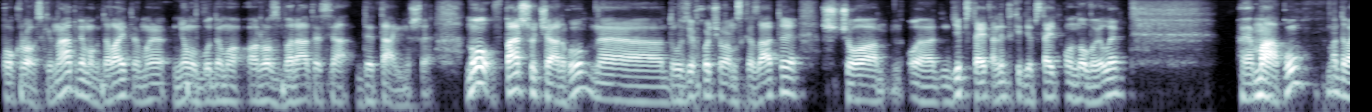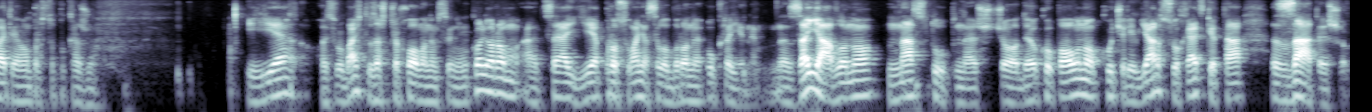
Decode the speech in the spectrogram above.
Покровський напрямок. Давайте ми в ньому будемо розбиратися детальніше. Ну, в першу чергу, е, друзі, хочу вам сказати, що Deep State, аналітики Deep State оновили е, мапу. А давайте я вам просто покажу. І є ось ви бачите заштрихованим синім кольором. е, Це є просування Сил оборони України. Заявлено наступне, що деокуповано Кучерів Яр, Сухецьке та Затишок.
